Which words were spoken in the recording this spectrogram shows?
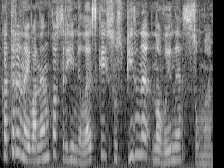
Катерина Іваненко, Сергій Мілевський, Суспільне, Новини, Суми.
